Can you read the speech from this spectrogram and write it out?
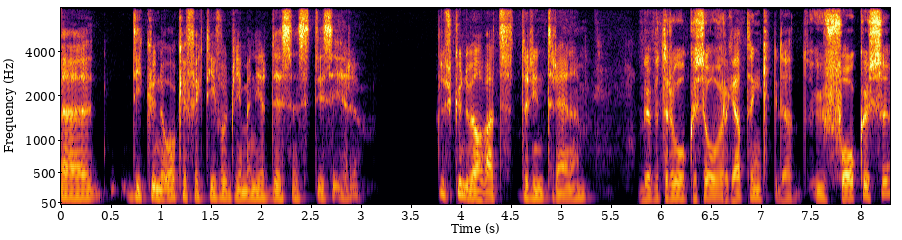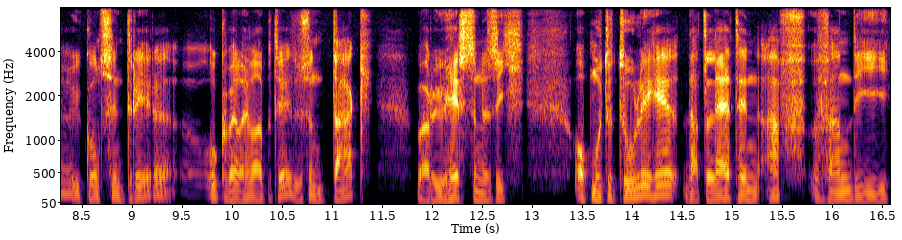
uh, die kunnen ook effectief op die manier desensitiseren. Dus kunnen wel wat erin trainen. We hebben het er ook eens over gehad, denk ik, dat uw focussen, uw concentreren ook wel helpt. Hè? Dus een taak waar uw hersenen zich op moeten toeleggen, dat leidt hen af van die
